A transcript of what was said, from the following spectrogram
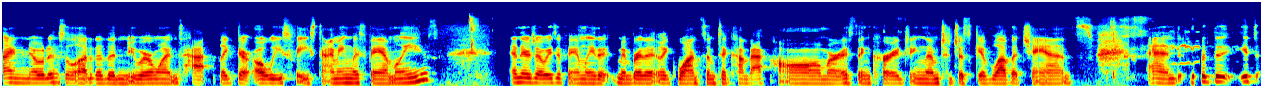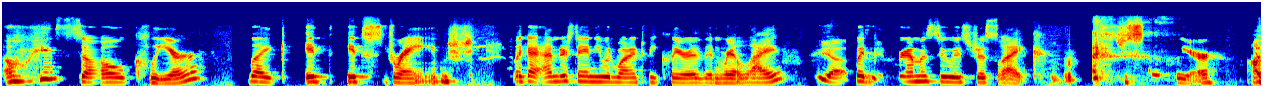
I notice a lot of the newer ones have like they're always FaceTiming with families. And there's always a family that member that like wants them to come back home or is encouraging them to just give love a chance. And but the it's always so clear. Like it it's strange. Like I understand you would want it to be clearer than real life, Yeah. but Grandma Sue is just like just so clear on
